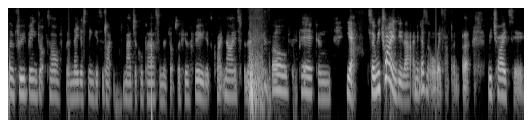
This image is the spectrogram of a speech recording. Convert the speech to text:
than food being dropped off and they just think it's like magical person that drops off your food. It's quite nice for them to get involved and pick and yeah. So we try and do that. I mean, it doesn't always happen, but we try to.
